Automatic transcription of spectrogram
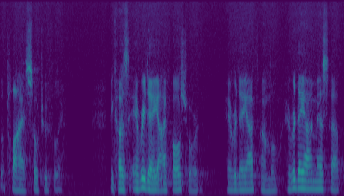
applies so truthfully. Because every day I fall short, every day I fumble, every day I mess up,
